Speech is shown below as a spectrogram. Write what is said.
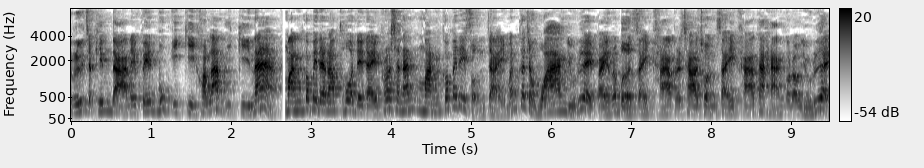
หรือจะพิมพ์ด่าใน Facebook อีกกี่คอลัมน์อีกกี่หน้า มันก็ไม่ได้รับโทษใดๆ เพราะฉะนั้นมันก็ไม่ได้สนใจ มันก็จะวางอยู่เรื่อยไประเบิดใส่ขาประชาชนใส่ขาทหารของเราอยู่เรื่อย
